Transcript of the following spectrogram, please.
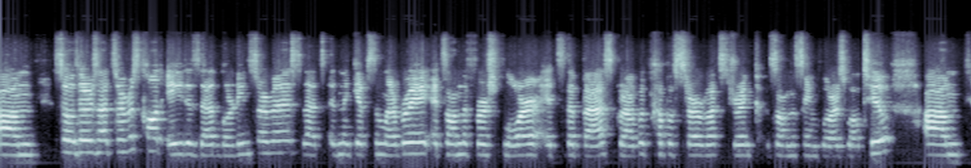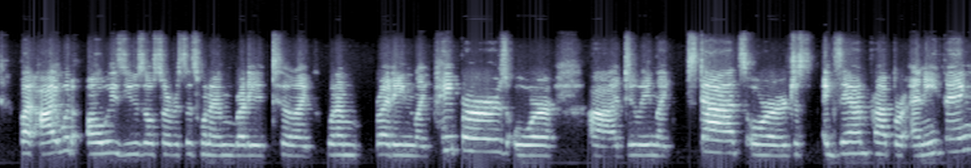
Um, so there's that service called A to Z Learning Service that's in the Gibson Library. It's on the first floor. It's the best. Grab a cup of Starbucks drink. It's on the same floor as well too. Um, but I would always use those services when I'm ready to like when I'm writing like papers or uh, doing like stats or just exam prep or anything.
